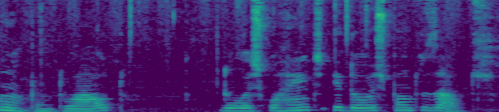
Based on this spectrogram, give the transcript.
um ponto alto, duas correntes e dois pontos altos.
